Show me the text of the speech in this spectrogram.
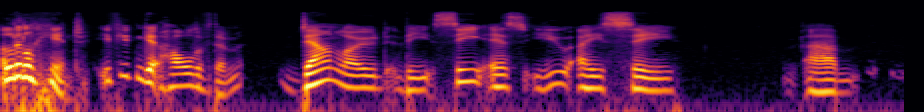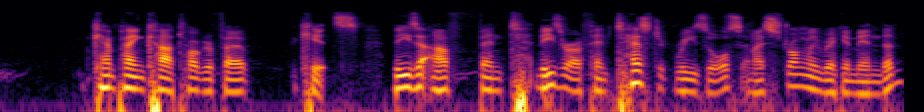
A little hint, if you can get hold of them, download the CSUAC um, Campaign Cartographer kits. These are, these are a fantastic resource and I strongly recommend them.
